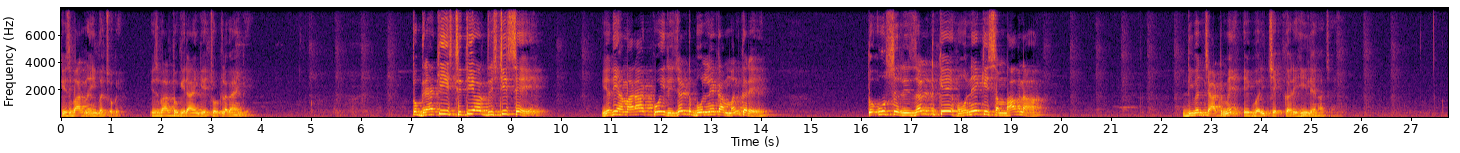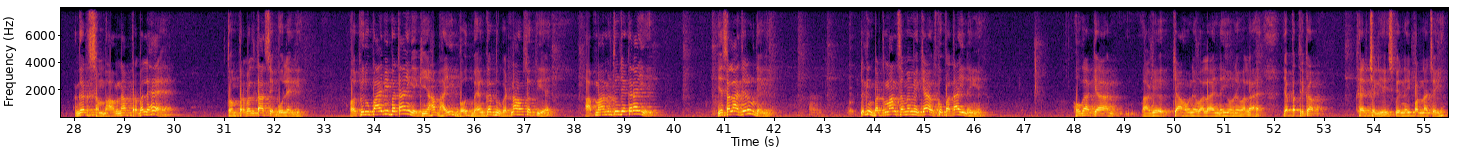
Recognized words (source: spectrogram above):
कि इस बार नहीं बचोगे? इस बार तो गिराएँगे, चोट लगाएँगे। तो ग्रह की स्थिति और दृष्टि से यदि हमारा कोई रिज़ल्ट बोलने का मन करे तो उस रिज़ल्ट के होने की संभावना डीवन चार्ट में एक बारी चेक कर ही लेना चाहिए। अगर संभावना प्रबल है तो हम प्रबलता से बोलेंगे। और फिर उपाय भी बताएँगे कि यहाँ भाई बहुत भयंकर दुर्घटना हो सकती है। आप महामृत्युंजय कराइए। ये सलाह ज़रूर देंगे। लेकिन वर्तमान समय में क्या है, उसको पता ही नहीं है। होगा क्या, आगे क्या होने वाला है, नहीं होने वाला है, या पत्रिका, खैर चलिए, इस पर नहीं पढ़ना चाहिए।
